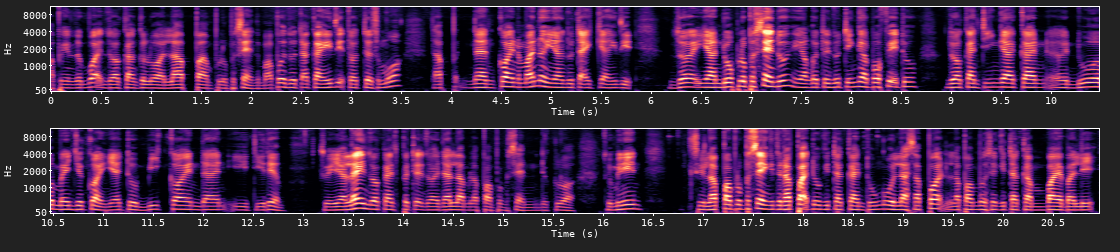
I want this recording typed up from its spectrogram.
apa yang Zul buat Zul akan keluar 80% sebab apa? Zul tak akan exit total semua dan coin mana yang Zul tak akan exit? Zul yang 20% tu yang kata Zul tinggal profit tu Zul akan tinggalkan uh, dua major coin iaitu Bitcoin dan Ethereum. So yang lain tu akan expected dalam 80% dia keluar. So meaning 80% kita dapat tu kita akan tunggu last support 80% kita akan buy balik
